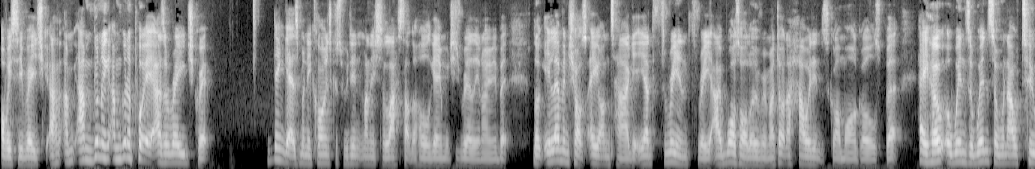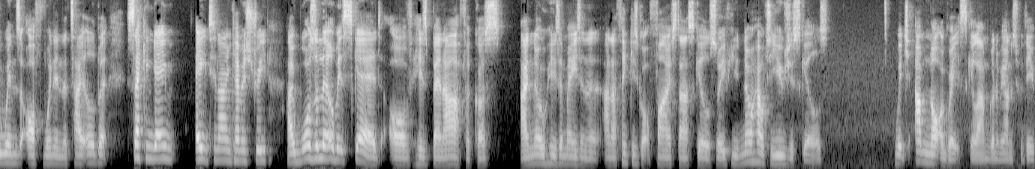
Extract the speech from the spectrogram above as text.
Obviously, rage. I'm, I'm gonna I'm gonna put it as a rage quit. Didn't get as many coins because we didn't manage to last out the whole game, which is really annoying. But look, 11 shots, 8 on target. He had 3 and 3. I was all over him. I don't know how I didn't score more goals. But hey ho, a win's a win. So we're now two wins off winning the title. But second game, 89 chemistry. I was a little bit scared of his Ben Arfa because I know he's amazing and I think he's got five star skills. So if you know how to use your skills, which I'm not a great skill, I'm going to be honest with you.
